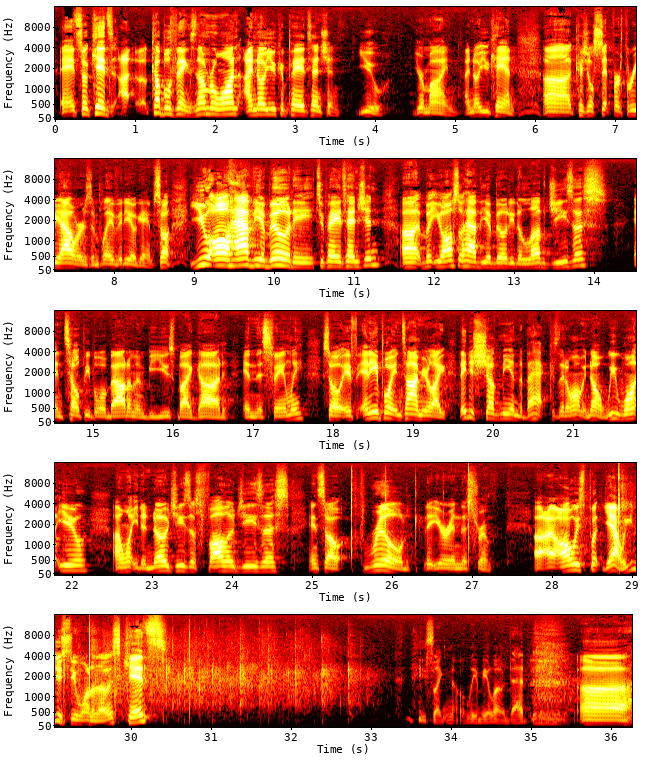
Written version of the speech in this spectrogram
And so, kids, a couple of things. Number one, I know you can pay attention. You, you're mine. I know you can, because uh, you'll sit for three hours and play a video game. So you all have the ability to pay attention, uh, but you also have the ability to love Jesus and tell people about him and be used by God in this family. So if any point in time you're like, they just shoved me in the back because they don't want me. No, we want you. I want you to know Jesus, follow Jesus. And so thrilled that you're in this room. I always put, yeah, we can just do one of those. Kids. He's like, no, leave me alone, Dad. Uh,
